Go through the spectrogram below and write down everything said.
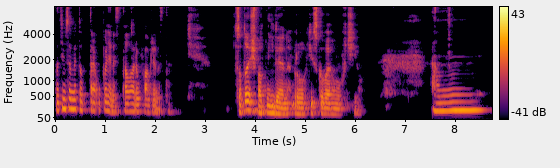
Zatím se mi to teda úplně nestalo a doufám, že nestane. Co to je špatný den pro tiskového mluvčího? Um,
